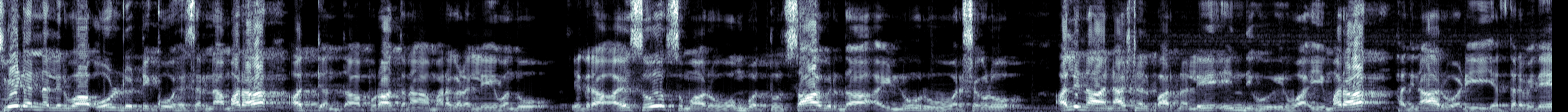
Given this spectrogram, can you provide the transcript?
ಸ್ವೀಡನ್ನಲ್ಲಿರುವ ಓಲ್ಡ್ ಟಿಕೋ ಹೆಸರಿನ ಮರ ಅತ್ಯಂತ ಪುರಾತನ ಮರಗಳಲ್ಲಿ ಒಂದು. ಇದರ ಆಯಸ್ಸು ಸುಮಾರು ಒಂಬತ್ತು ಸಾವಿರದ ಐನೂರು ವರ್ಷಗಳು. ಅಲ್ಲಿನ ನ್ಯಾಷನಲ್ ಪಾರ್ಕ್ನಲ್ಲಿ ಇಂದಿಗೂ ಇರುವ ಈ ಮರ ಹದಿನಾರು ಅಡಿ ಎತ್ತರವಿದೆ.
